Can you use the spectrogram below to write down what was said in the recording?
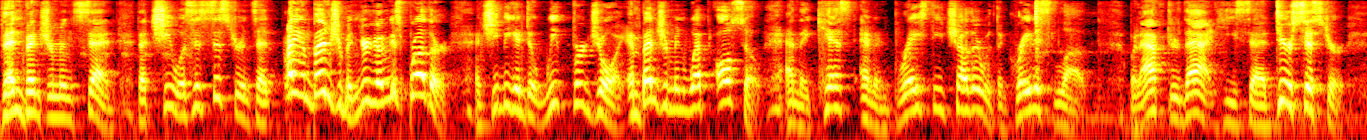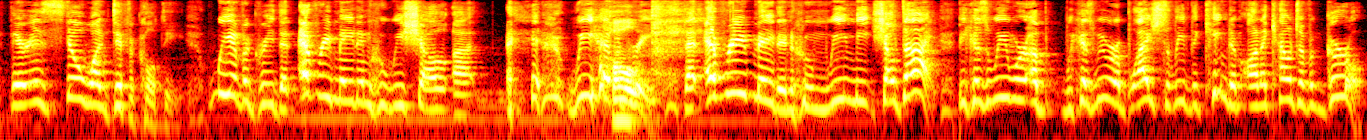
Then Benjamin said that she was his sister, and said, I am Benjamin, your youngest brother. And she began to weep for joy, and Benjamin wept also. And they kissed and embraced each other with the greatest love. But after that he said, Dear sister, there is still one difficulty. We have agreed that every maiden who we shall uh, we have Hold. agreed that every maiden whom we meet shall die because we were ob- because we were obliged to leave the kingdom on account of a girl.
